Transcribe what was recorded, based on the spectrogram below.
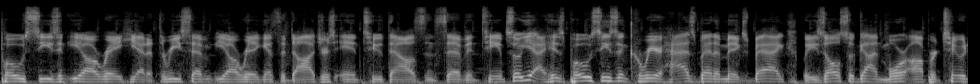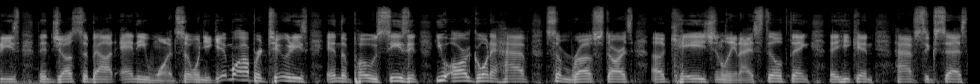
postseason ERA, he had a 3.7 ERA against the Dodgers in 2017. So yeah, his postseason career has been a mixed bag, but he's also gotten more opportunities than just about anyone. So when you get more opportunities in the postseason, you are going to have some rough starts occasionally. And I still think that he can have success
